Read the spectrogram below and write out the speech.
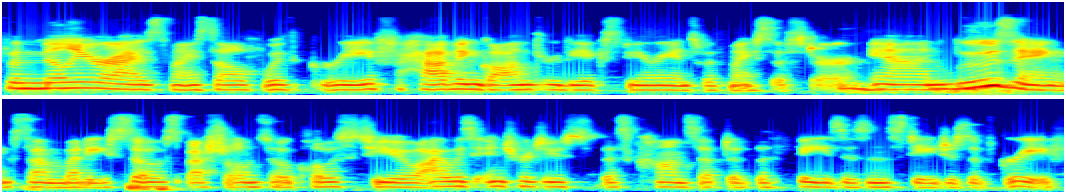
familiarized myself with grief having gone through the experience with my sister mm-hmm. and losing somebody so special and so close to you. I was introduced to this concept of the phases and stages of grief.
